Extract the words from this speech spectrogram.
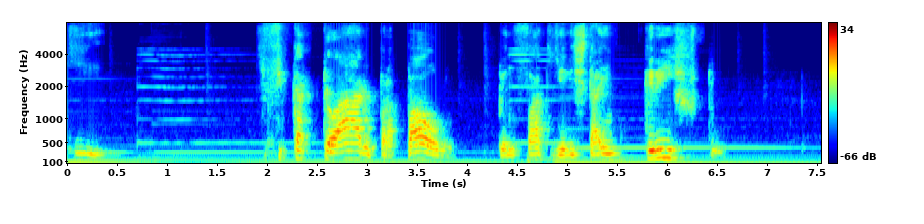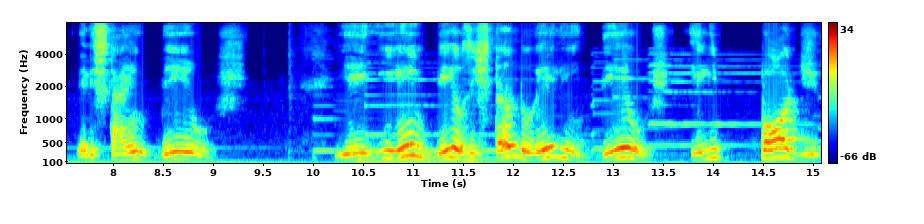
que, que fica claro para Paulo pelo fato de ele estar em Cristo, ele está em Deus. E, e em Deus, estando ele em Deus, ele pode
